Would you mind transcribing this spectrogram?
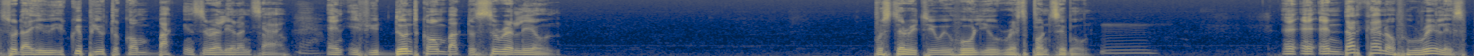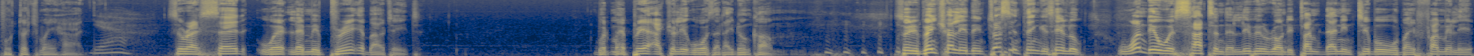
so that He will equip you to come back in Sierra Leone and serve. Yeah. And if you don't come back to Sierra Leone, posterity will hold you responsible. Mm. And, and, and that kind of really touched my heart. Yeah. So I said, well, let me pray about it. But my prayer actually was that I don't come. so eventually, the interesting thing is, hey, look, one day we sat in the living room, the time dining table with my family,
